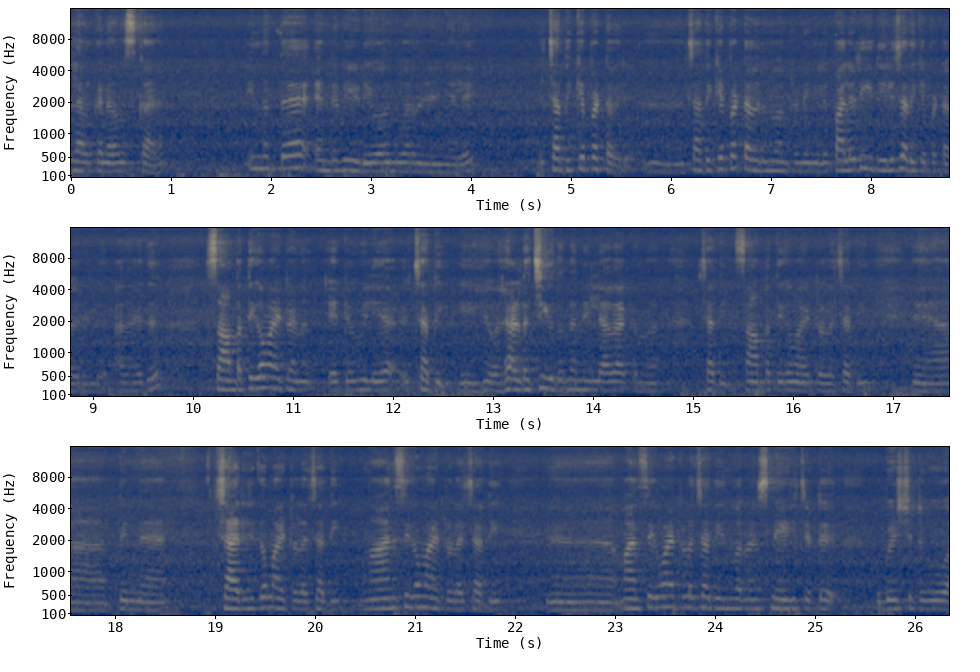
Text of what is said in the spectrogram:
എല്ലാവർക്കും നമസ്കാരം. ഇന്നത്തെ എന്റെ വീഡിയോ എന്ന് പറഞ്ഞു കഴിഞ്ഞാൽ ചതിക്കപ്പെട്ടവർ ചതിക്കപ്പെട്ടവരെന്ന് പറഞ്ഞിട്ടുണ്ടെങ്കിൽ പല രീതിയിൽ ചതിക്കപ്പെട്ടവരുണ്ട്. അതായത് സാമ്പത്തികമായിട്ടാണ് ഏറ്റവും വലിയ ചതി. ഒരാളുടെ ജീവിതം തന്നെ ഇല്ലാതാക്കുന്ന ചതി സാമ്പത്തികമായിട്ടുള്ള ചതി പിന്നെ ശാരീരികമായിട്ടുള്ള ചതി മാനസികമായിട്ടുള്ള ചതി മാനസികമായിട്ടുള്ള ചതി എന്ന് പറഞ്ഞാൽ സ്നേഹിച്ചിട്ട് ഉപേക്ഷിച്ചിട്ട് പോവുക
